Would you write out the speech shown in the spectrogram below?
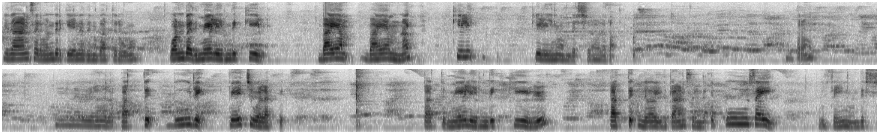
இது ஆன்சர் வந்திருக்கு. என்னதுன்னு பார்த்துருவோம். ஒன்பது மேலிருந்து கீழ். பயம் பயம்னா கிளி. கிளின்னு வந்துருச்சு. அவ்வளோதான் அப்புறம் என்னது எழுதலை? பத்து பூஜை பேச்சு வழக்கு. பத்து மேலிருந்து கீழ். பத்து இந்த இதுக்கு ஆன்சர் வந்திருக்கு. பூசை. பூசைன்னு வந்துருச்சு.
